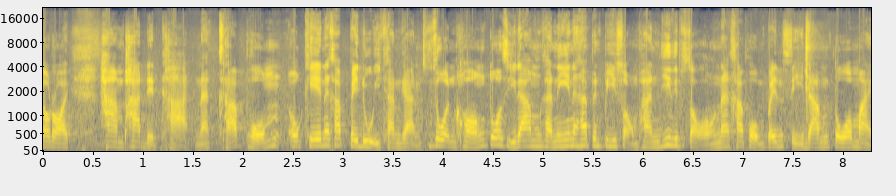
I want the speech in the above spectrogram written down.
59,900 ห้ามพลาดเด็ดขาดนะครับผมโอเคนะครับไปดูอีกคันกัน ส่วนของตัวสีดำคันนี้นะครับเป็นปี 2022 นะครับผมเป็นสีดำตัวใหม่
